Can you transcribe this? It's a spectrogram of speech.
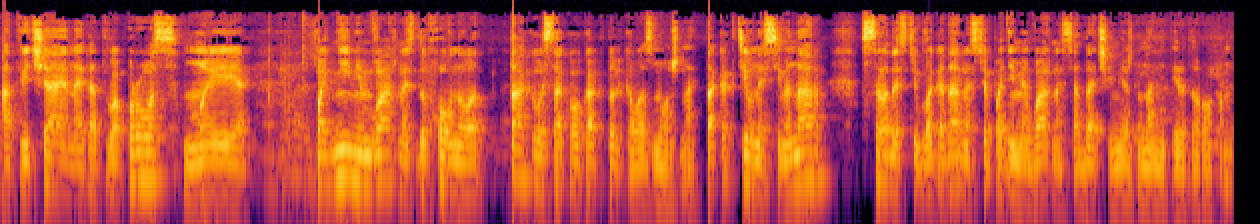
отвечая на этот вопрос, мы поднимем важность духовного так высоко, как только возможно. Так активный семинар с радостью, благодарностью поднимем важность отдачи между нами перед уроком.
